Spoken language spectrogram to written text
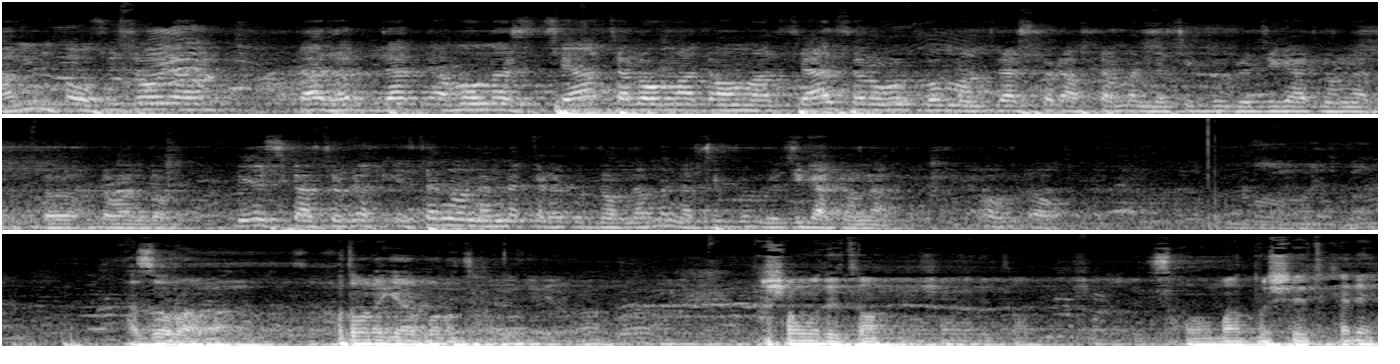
همین حافظ های در, در امان چهل سال آمد آمد چهل سال آمد با درست رفتم من نصیب بود روزی گردانه دواندم به ایس کس رو ایستن نکرده نمنا کرده من نصیب بود روزی گردانه از او رحمت خدا نگهبانتان شما دیتان باشید کنی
